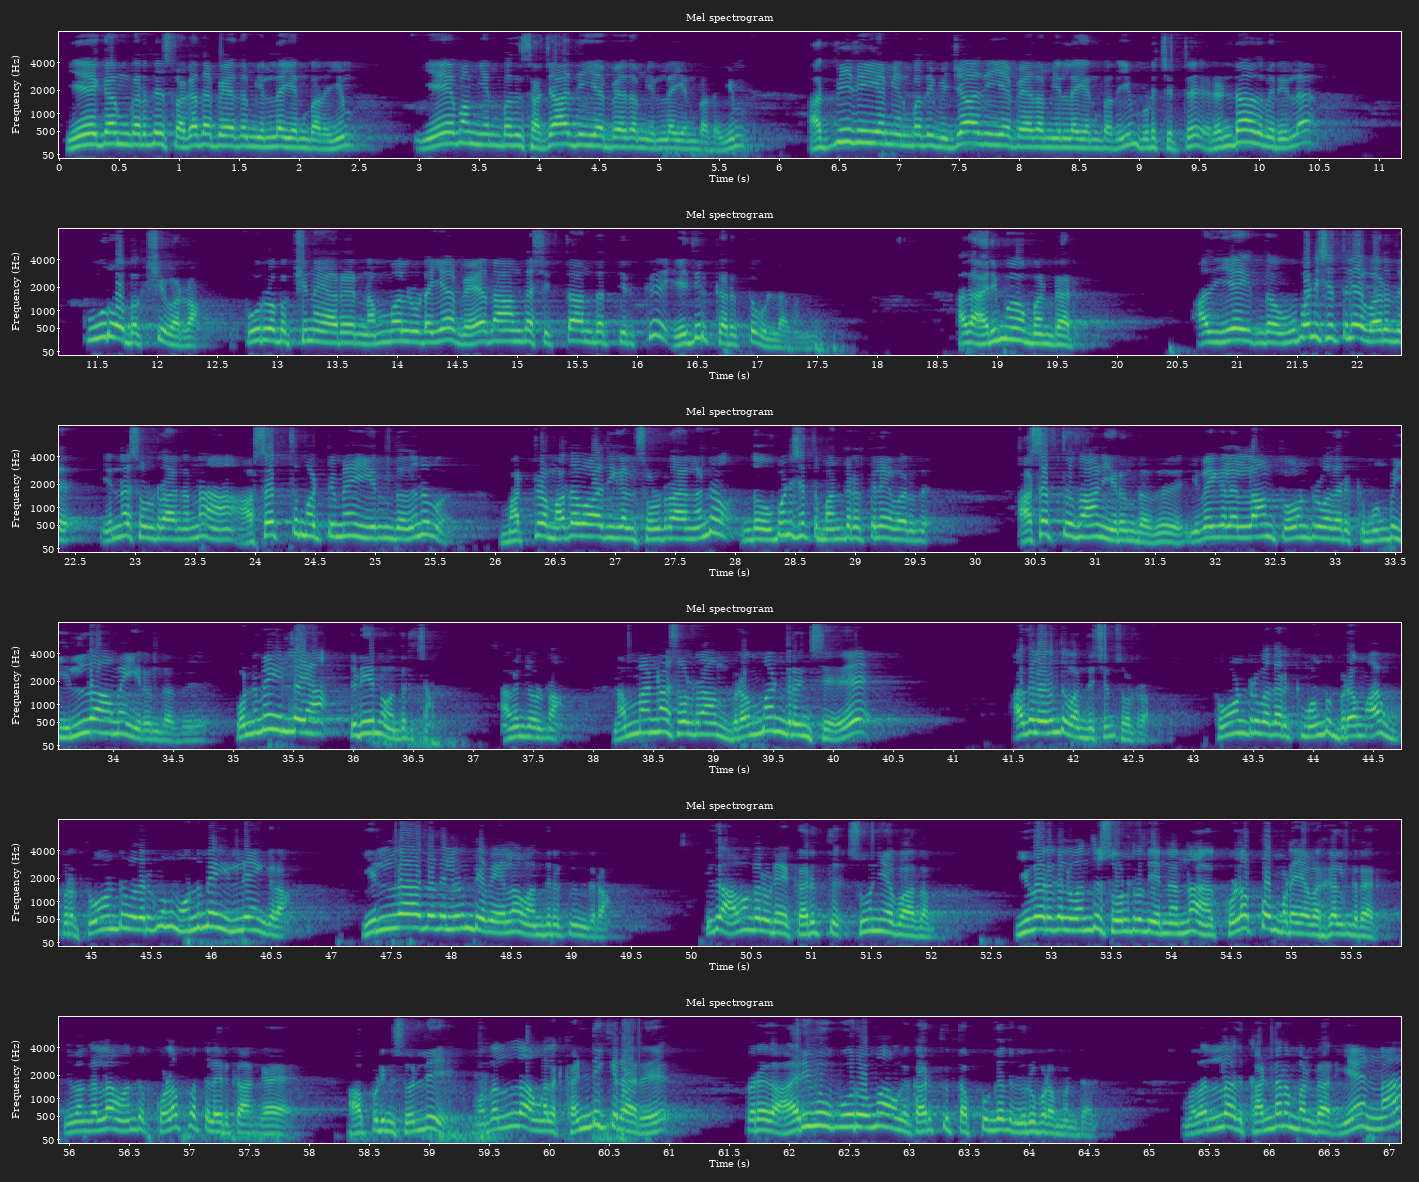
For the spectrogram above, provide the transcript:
ஏகங்கிறது ஸ்வகத பேதம் இல்லை என்பதையும் ஏவம் என்பது சஜாதிய பேதம் இல்லை என்பதையும் அத்விதீயம் என்பது விஜாதிய பேதம் இல்லை என்பதையும் முடிச்சுட்டு ரெண்டாவது வரியில் பூர்வபக்ஷி வர்றான். பூர்வபக்ஷினா யார்? நம்மளுடைய வேதாந்த சித்தாந்தத்திற்கு எதிர்கருத்து உள்ளவன். அதை அறிமுகம் பண்ணுறார் அது ஏ இந்த உபனிஷத்திலே வருது? என்ன சொல்கிறாங்கன்னா அசத்து மட்டுமே இருந்ததுன்னு மற்ற மதவாதிகள் சொல்கிறாங்கன்னு இந்த உபனிஷத்து மந்திரத்திலே வருது. அசத்து தான் இருந்தது. இவைகளெல்லாம் தோன்றுவதற்கு முன்பு இல்லாமல் இருந்தது. ஒன்றுமே இல்லையா? திடீர்னு வந்துருச்சான். அவன் சொல்கிறான் நம்ம என்ன சொல்கிறான் பிரம்மன் இருந்துச்சு அதிலிருந்து வந்துச்சுன்னு சொல்கிறான் தோன்றுவதற்கு முன்பு பிரம்மா தோன்றுவதற்கு முன்பு ஒன்றுமே இல்லைங்கிறான். இல்லாததிலிருந்து இவையெல்லாம் வந்திருக்குங்கிறான். இது அவங்களுடைய கருத்து சூன்யவாதம். இவர்கள் வந்து சொல்கிறது என்னென்னா குழப்பமுடையவர்கள்ங்கிறார். இவங்கெல்லாம் வந்து குழப்பத்தில் இருக்காங்க. அப்படின்னு சொல்லி முதல்ல அவங்கள கண்டிக்கிறாரு. பிறகு அறிவுபூர்வமாக அவங்க கருத்து தப்புங்கிறது நிரூபணம் பண்ணுறார் முதல்ல அது கண்டனம் பண்ணுறார் ஏன்னா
